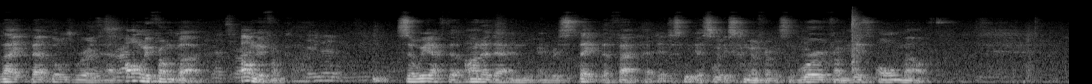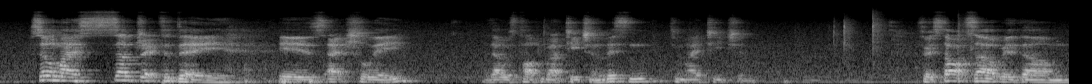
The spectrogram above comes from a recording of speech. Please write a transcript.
like that those words have. That's right. Only from God. That's right. Only from God. Amen. So we have to honor that and, and respect the fact that it's, it's what it's coming from. It's a word from his own mouth. So my subject today is actually, as I was talking about teaching, listen to my teaching. So it starts out with um,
